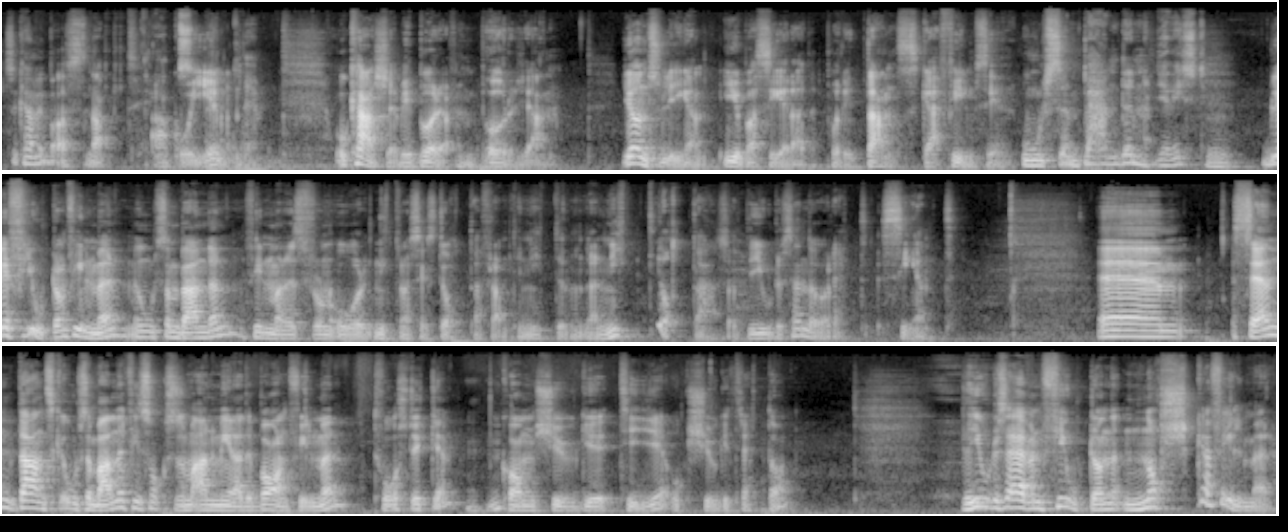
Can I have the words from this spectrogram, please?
så kan vi bara snabbt gå Absolut. igenom det. Och kanske vi börjar från början. Jönssonligan är ju baserad på det danska filmserien Olsenbanden. Ja, visst. Det blev 14 filmer med Olsenbanden, filmades från år 1968 fram till 1998, så det gjordes ändå rätt sent. Ehm, sen, danska Olsenbanden finns också som animerade barnfilmer, två stycken, kom 2010 och 2013. Det gjordes även 14 norska filmer,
